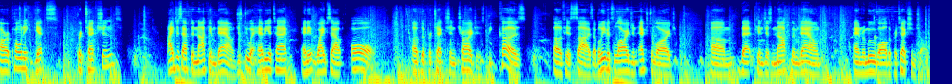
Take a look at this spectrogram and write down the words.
our opponent gets protections, I just have to knock him down. Just do a heavy attack, and it wipes out all of the protection charges because of his size. I believe it's large and extra large um, that can just knock them down and remove all the protection charges.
